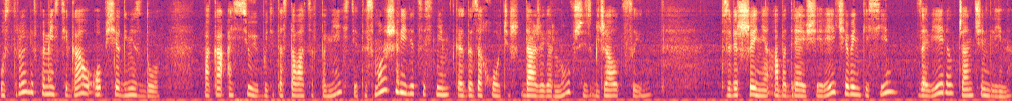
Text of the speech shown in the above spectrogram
устроили в поместье Гао общее гнездо. Пока Асюй будет оставаться в поместье, ты сможешь видеться с ним, когда захочешь, даже вернувшись к Джао Цину. В завершение ободряющей речи Ванькисин заверил Джан Чинлина.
